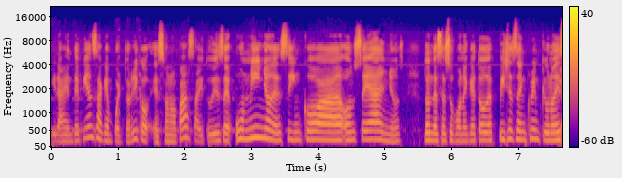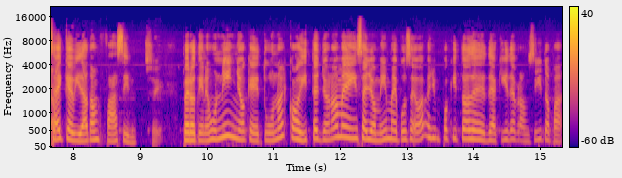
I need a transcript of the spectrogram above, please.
Y la gente piensa que en Puerto Rico eso no pasa. Y tú dices, un niño de 5 a 11 años, donde se supone que todo es peaches and cream, que uno dice, ay, qué vida tan fácil Sí. Pero tienes un niño que tú no escogiste, yo no me hice yo misma y puse "Ay, un poquito de, de aquí de broncito para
